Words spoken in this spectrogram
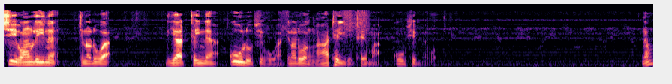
ရှည်ပေါင်း4နဲ့ကျွန်တော်တို့ကဒီကထိတ်နဲ့ကိုလို့ဖြစ်ဖို့ကကျွန်တော်တို့က9ထိတ်လို့ထဲမှာကိုဖြစ်မယ်ပေါ့နော်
